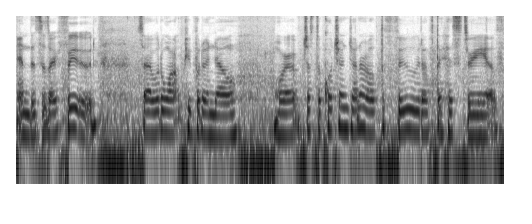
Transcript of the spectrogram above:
and this is our food. So I would want people to know more of just the culture in general, of the food, of the history, of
